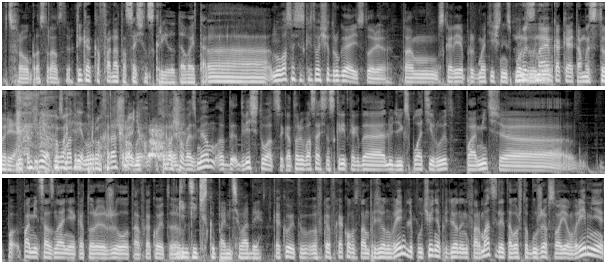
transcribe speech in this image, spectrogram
в цифровом пространстве. Ты как фанат Assassin's Creed, давай так. А, ну, в Assassin's Creed вообще другая история. Там скорее прагматичное Мы использование... знаем, какая там история. Нет, ну смотри, ну хорошо, мы- хорошо, возьмем э, две ситуации, которые в Assassin's Creed, когда люди эксплуатируют память, э, память сознания, которое жило там в какой-то Генетическую память воды. какой-то в, в каком-то там определенном времени для получения определенной информации для того, чтобы уже в своем времени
